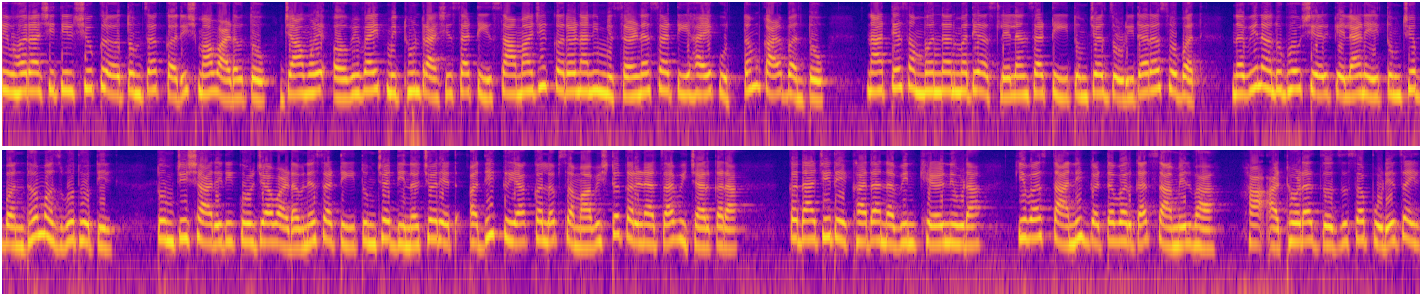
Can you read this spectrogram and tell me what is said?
सिंह राशीतील शुक्र तुमचा करिश्मा वाढवतो ज्यामुळे अविवाहित मिथुन राशीसाठी सामाजिकरण आणि मिसळण्यासाठी हा एक उत्तम काळ बनतो. नातेसंबंधांमध्ये असलेल्यांसाठी तुमच्या जोडीदारासोबत नवीन अनुभव शेअर केल्याने तुमचे बंध मजबूत होतील. तुमची शारीरिक ऊर्जा वाढवण्यासाठी तुमच्या दिनचर्येत अधिक क्रियाकलाप समाविष्ट करण्याचा विचार करा. कदाचित एखादा नवीन खेळ निवडा किंवा स्थानिक गटवर्गात सामील व्हा. हा आठवडा जसजसा पुढे जाईल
